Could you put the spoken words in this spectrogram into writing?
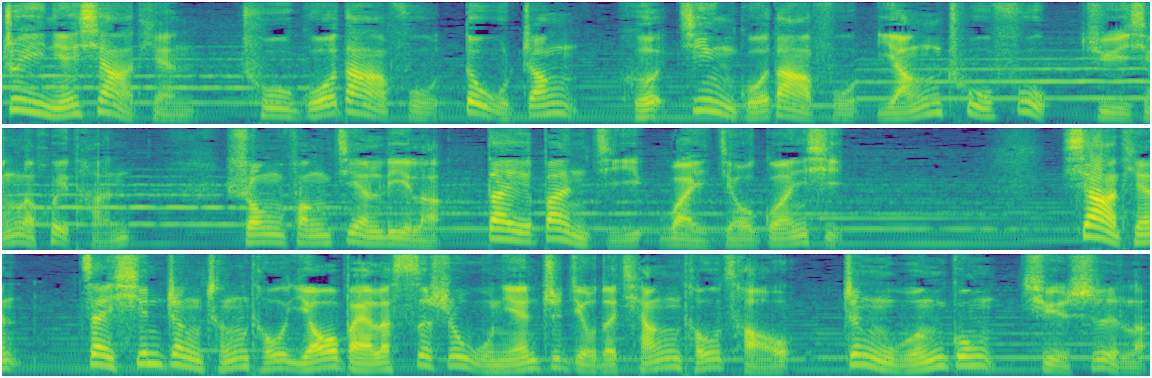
这一年夏天，楚国大夫窦章和晋国大夫杨处父举行了会谈，双方建立了代办级外交关系。夏天，在新郑城头摇摆了四十五年之久的墙头草郑文公去世了，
